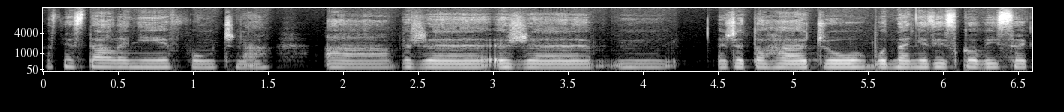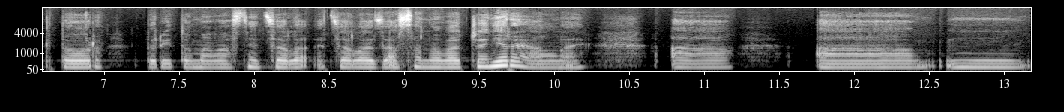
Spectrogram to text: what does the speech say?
vlastne stále nie je funkčná a že, že, mm, že to hádžu buď na neziskový sektor, ktorý to má vlastne celé, celé zasanovať, čo je nereálne. A, a mm,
